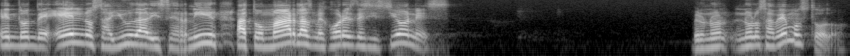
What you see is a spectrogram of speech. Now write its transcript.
en donde Él nos ayuda a discernir, a tomar las mejores decisiones. Pero no, no lo sabemos todo.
